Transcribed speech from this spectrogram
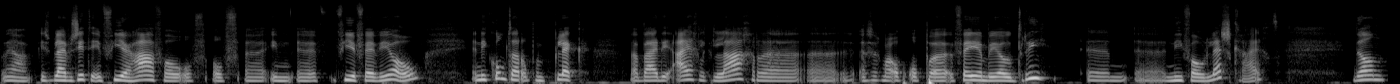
ja, is blijven zitten in vier HAVO of, of uh, in uh, vier VWO. En die komt daar op een plek waarbij die eigenlijk lagere, uh, zeg maar op, op VMBO 3 um, niveau les krijgt. Dan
